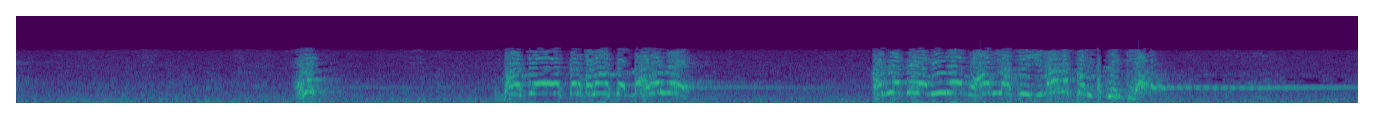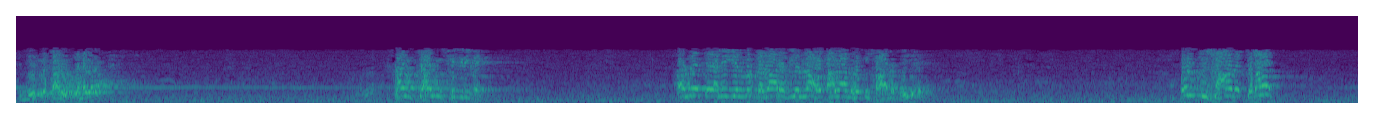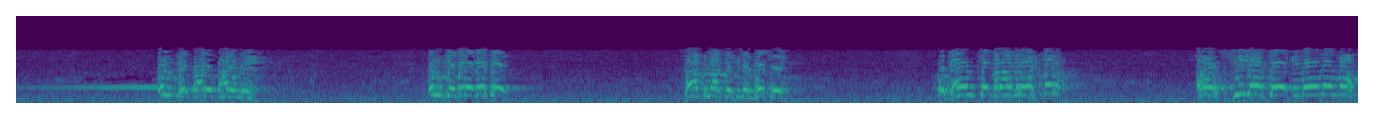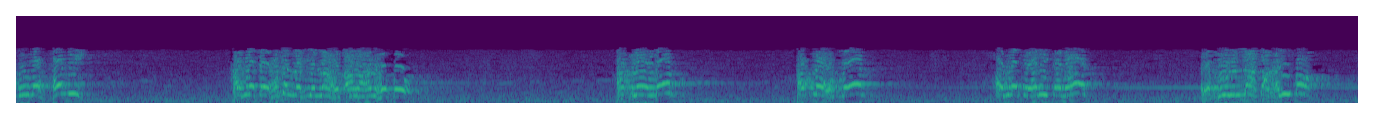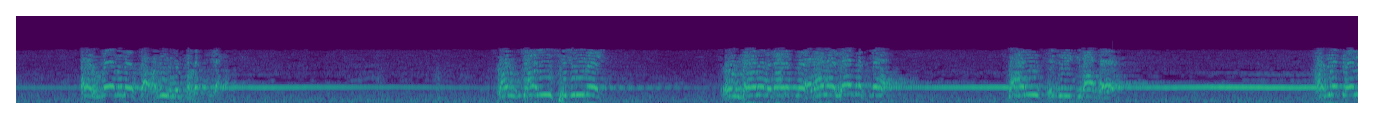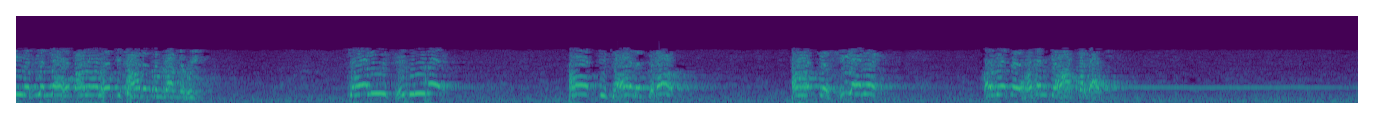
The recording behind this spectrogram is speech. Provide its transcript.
خود واقع کربلا کے محور میں حضرت امیر معاویہ کی تقسیم کیا۔ عمارت کو بھی تسلیم کیا ہے۔ سن چالیس ڈگری میں حضرت علی المرتضی رضی اللہ تعالیٰ نے کی شہادت ہوئی ہے۔ ان کی شہادت کے بعد ان کے کاروباروں نے ان کے بڑے بیٹے فاطمہ کے دلے گھوسے۔ حسین کے برابر اکبر اور شیعہ کے امام محفوظ فوجی حضرت حسن رضی اللہ تعالی عنہ کو اپنا امام اپنے حکمان حضرت علی کا نام رسول اللہ کا خلیفہ اور مومنوں کا امیر منتخب کیا۔ سن چالیس ہجری میں یاد رکھنا چالیس ہجری کی بات ہے۔ حضرت علی رضی اللہ تعالیٰ عنہ کی شہادت رمضان میں ہوئی۔ چالیس ہجری میں آپ کی شہادت کے بعد آپ کے شیعہ نے حضرت حسن کے ہاتھ پر بات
